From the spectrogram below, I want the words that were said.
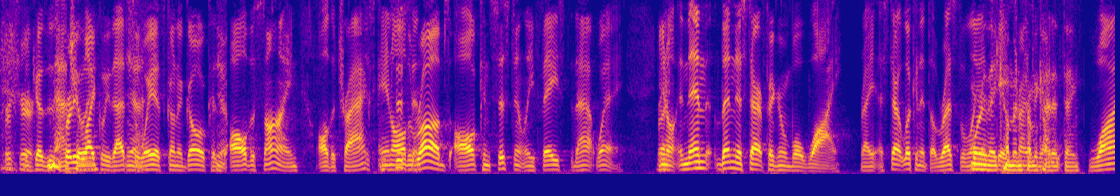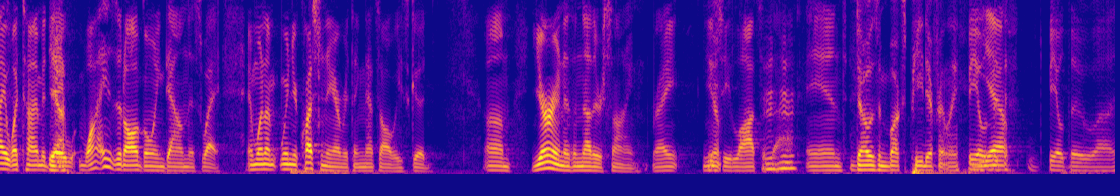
For sure. because it's pretty likely that's Yeah. the way it's going to go because Yeah. all the sign, all the tracks, and all the rubs all consistently faced that way. You know, and then then you start figuring, well, why? Right? I start looking at the rest of the Where are they landscape, coming trying to from figure kind of thing. Why? What time of day? Yeah. Why is it all going down this way? And when I'm when you're questioning everything, that's always good. Um, urine is another sign, right? You Yep. see lots of that, and does and bucks pee differently. be able Yeah. to dif- be able to uh,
